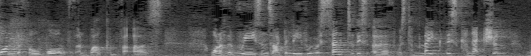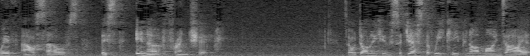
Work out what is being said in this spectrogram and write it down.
wonderful warmth and welcome for us. One of the reasons I believe we were sent to this earth was to make this connection with ourselves, this inner friendship. So O'Donoghue suggests that we keep in our mind's eye,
